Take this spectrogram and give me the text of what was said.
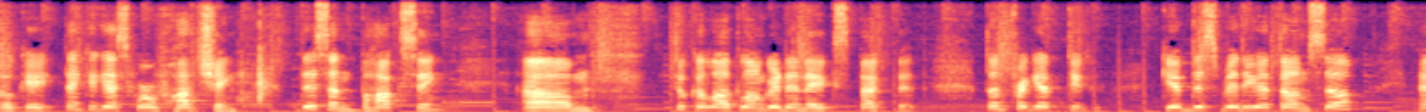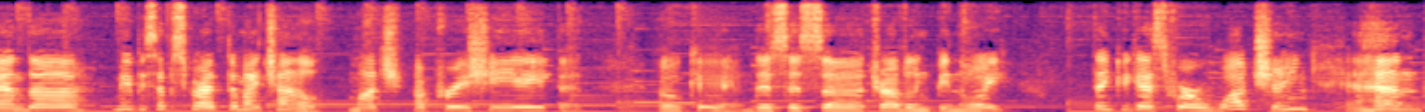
Okay, thank you guys for watching. This unboxing um, took a lot longer than I expected. Don't forget to give this video a thumbs up and uh, maybe subscribe to my channel. Much appreciated. Okay, this is uh, Traveling Pinoy. Thank you guys for watching and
